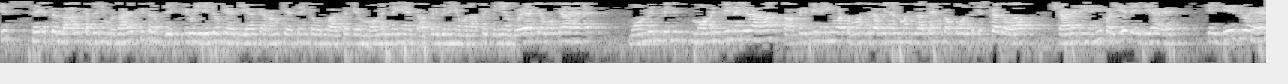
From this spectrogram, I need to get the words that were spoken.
اس سے استدلال کرتے ہیں مذاہب کی طرف دیکھتے ہوئے یہ جو کہہ دیا کہ ہم کہتے ہیں کہ وہ فاسق ہے، مومن نہیں ہے، کافر بھی نہیں ہے، منافق بھی نہیں ہے، گویا کہ وہ کیا ہے؟ مومن بھی مومن بھی نہیں رہا، کافر بھی نہیں ہوا، تو منزلہ بین المنزلہ تین کا قول اس کا جواب شاعر نے یہیں پر یہ دے دیا ہے کہ یہ جو ہے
